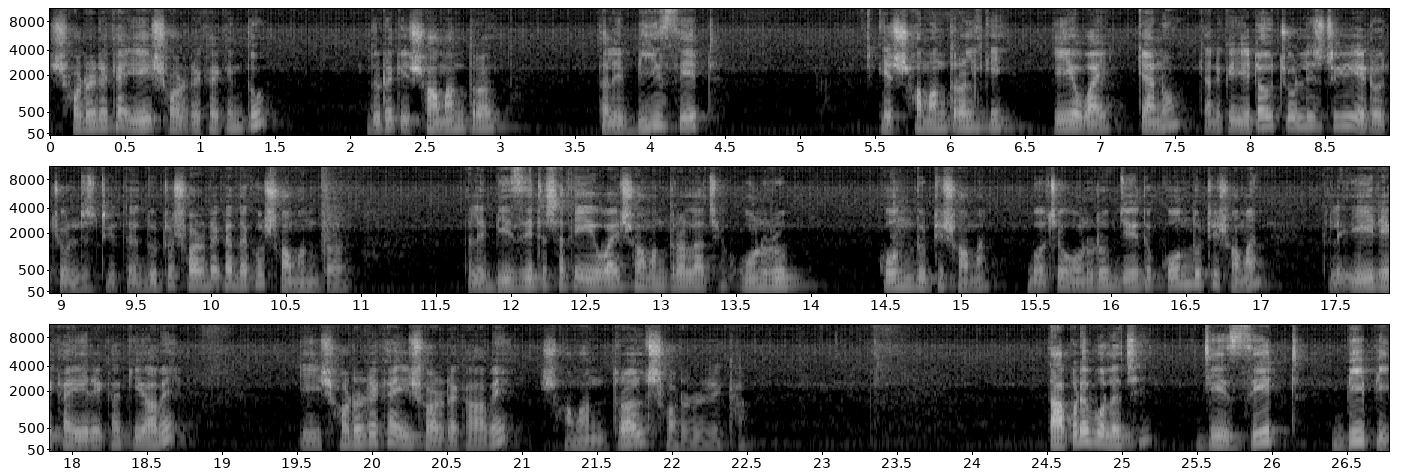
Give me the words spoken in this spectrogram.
সরলরেখা এই সরলরেখা কিন্তু দুটো কি সমান্তরাল। তাহলে বি জেড এর সমান্তরাল কি? এ ওয়াই কেন? কেন কি এটাও চল্লিশ ডিগ্রি, এটাও চল্লিশ ডিগ্রি। তাহলে দুটো সরলরেখা দেখো সমান্তরাল। তাহলে বি জেডের সাথে এ ওয়াই সমান্তরাল আছে। অনুরূপ কোন দুটি সমান? বলছে অনুরূপ যেহেতু কোন দুটি সমান, তাহলে এই রেখা এই রেখা কী হবে? এই সরলরেখা এই সরলরেখা হবে সমান্তরাল সরলরেখা তারপরে বলেছে যে জেড বিপি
